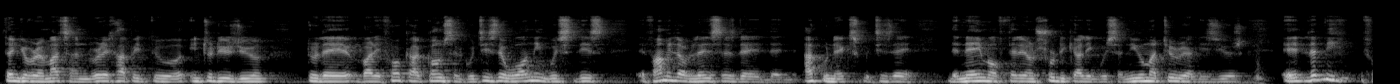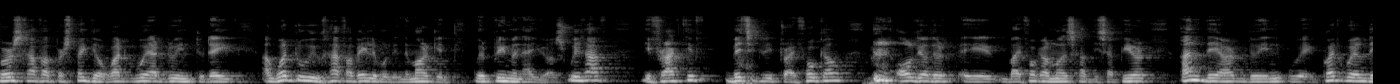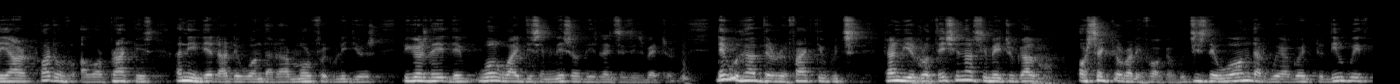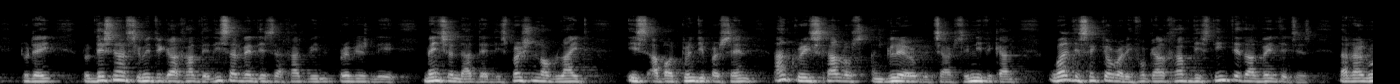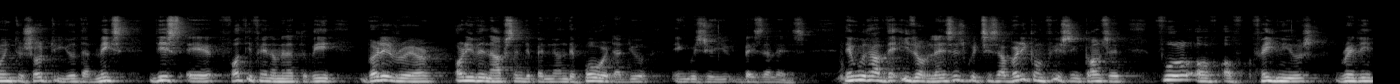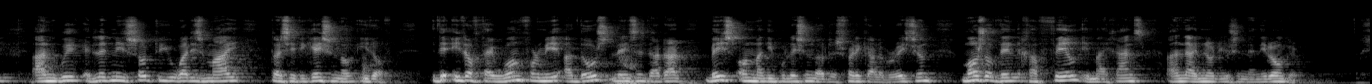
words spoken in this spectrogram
Thank you very much. I'm very happy to introduce you to the varifocal concept, which is the one in which this family of lenses, the, the Acunex, which is a, the name of Teleon Surgical, in which a new material is used. Uh, let me first have a perspective of what we are doing today and what do we have available in the market with premium IOLs. We have diffractive, basically trifocal. All the other uh, bifocal models have disappeared and they are doing quite well. They are part of our practice and indeed are the ones that are more frequently used because they, the worldwide dissemination of these lenses is better. Then we have the refractive, which can be rotational, symmetrical, or sector varifocal, which is the one that we are going to deal with today. Rotational symmetrical have the disadvantage that has been previously mentioned that the dispersion of light is about 20% and creates halos and glare, which are significant, while the sector varifocal have distinctive advantages that are going to show to you that makes this uh, photophenomenon to be very rare or even absent depending on the power that you in which you base the lens. Then we have the EDOF lenses, which is a very confusing concept, full of, of fake news, really. And we, let me show to you what is my classification of EDOF. The EDOF type 1 for me are those lenses that are based on manipulation of the spherical aberration. Most of them have failed in my hands and I'm not using any longer.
